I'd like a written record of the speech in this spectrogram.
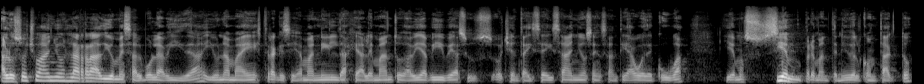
a los ocho años la radio me salvó la vida y una maestra que se llama Nilda G. Alemán todavía vive a sus 86 años en Santiago de Cuba y hemos siempre mantenido el contacto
